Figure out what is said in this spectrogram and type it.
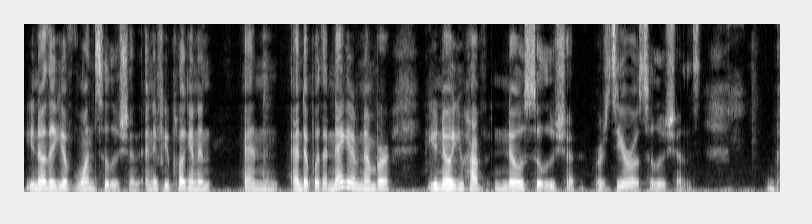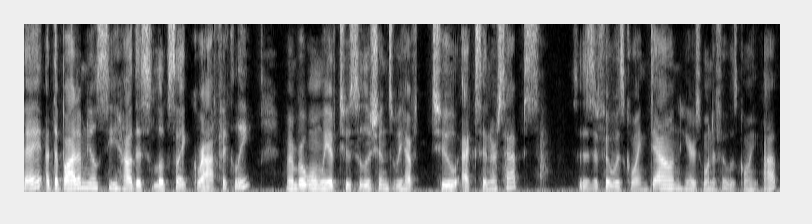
you know that you have one solution. And if you plug in and, and end up with a negative number, you know you have no solution or zero solutions. Okay, at the bottom you'll see how this looks like graphically. Remember when we have two solutions, we have two x-intercepts. So this is if it was going down, here's one if it was going up.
